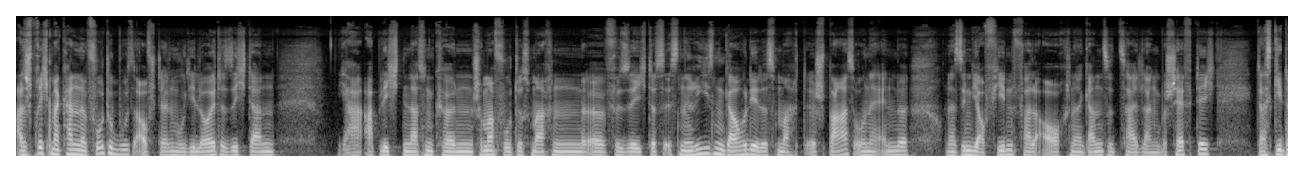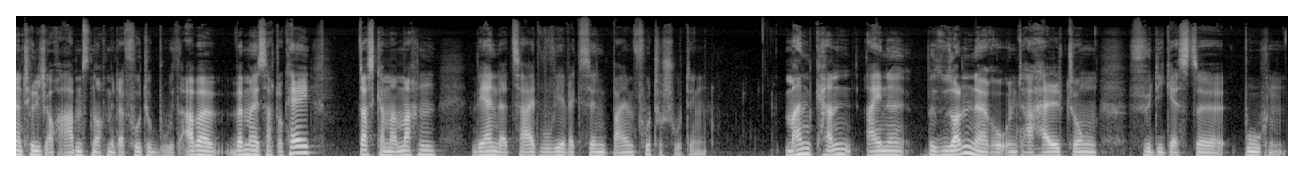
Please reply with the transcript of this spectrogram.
Also sprich, man kann eine Fotobooth aufstellen, wo die Leute sich dann ja, ablichten lassen können, schon mal Fotos machen äh, für sich. Das ist eine riesen Gaudi, das macht äh, Spaß ohne Ende. Und da sind die auf jeden Fall auch eine ganze Zeit lang beschäftigt. Das geht natürlich auch abends noch mit der Fotobooth. Aber wenn man jetzt sagt, okay, das kann man machen während der Zeit, wo wir weg sind beim Fotoshooting man kann eine besondere Unterhaltung für die Gäste buchen.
